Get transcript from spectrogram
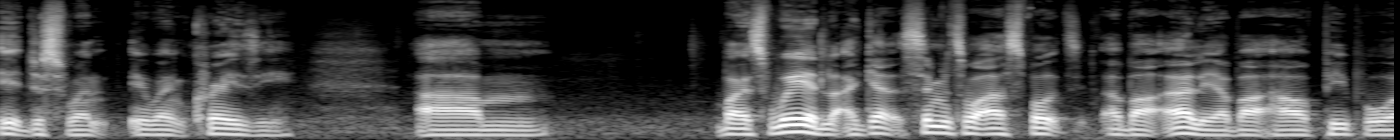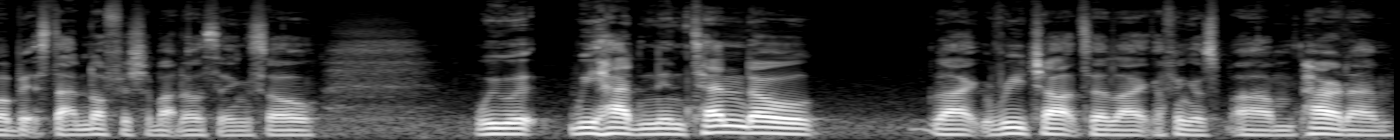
It just went it went crazy. Um, but it's weird. Like, I get similar to what I spoke about earlier about how people were a bit standoffish about those things. So we were we had Nintendo like reach out to like I think it's um, Paradigm,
